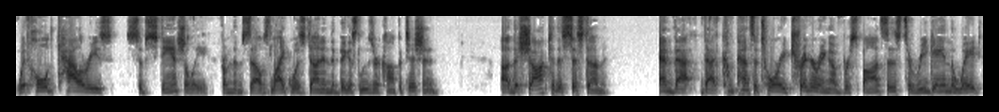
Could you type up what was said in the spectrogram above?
withhold calories substantially from themselves, like was done in the Biggest Loser competition, uh, the shock to the system and that that compensatory triggering of responses to regain the weight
